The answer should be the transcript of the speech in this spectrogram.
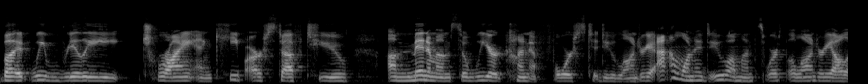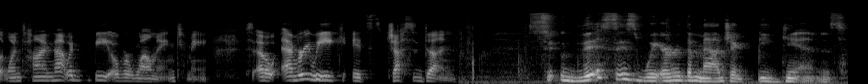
but we really try and keep our stuff to a minimum. So we are kind of forced to do laundry. I don't want to do a month's worth of laundry all at one time. That would be overwhelming to me. So every week it's just done. So this is where the magic begins.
